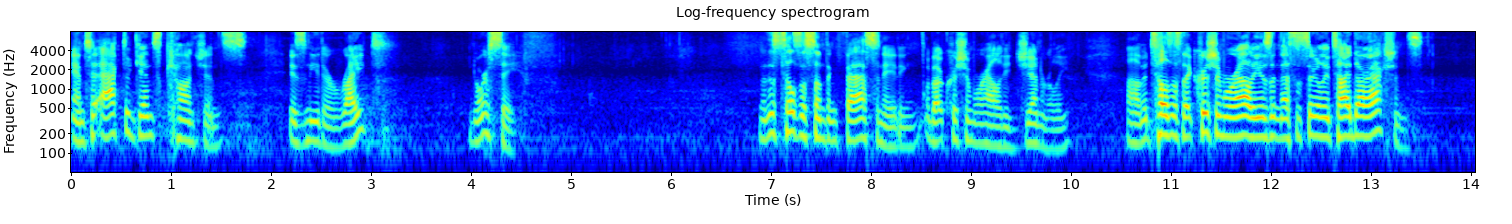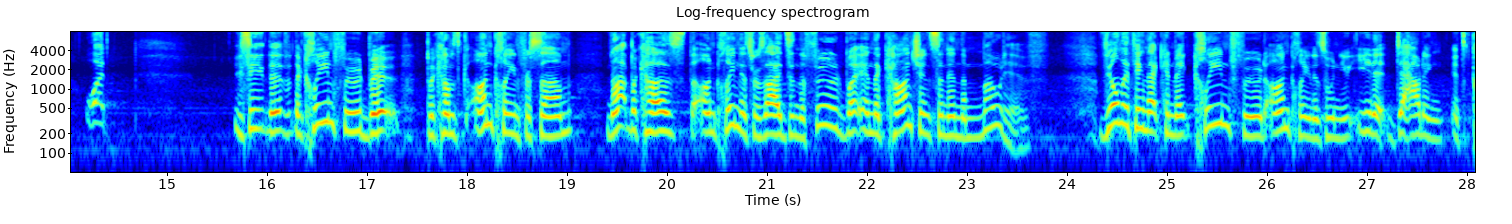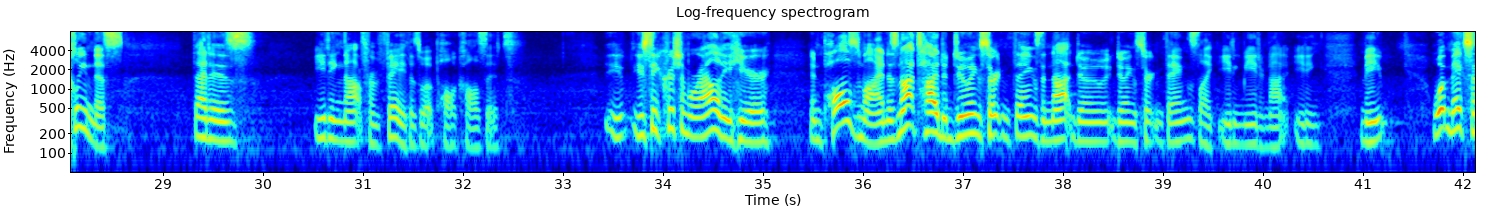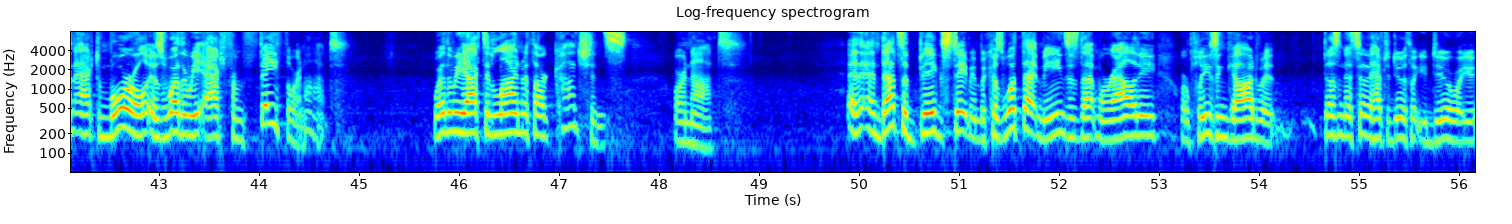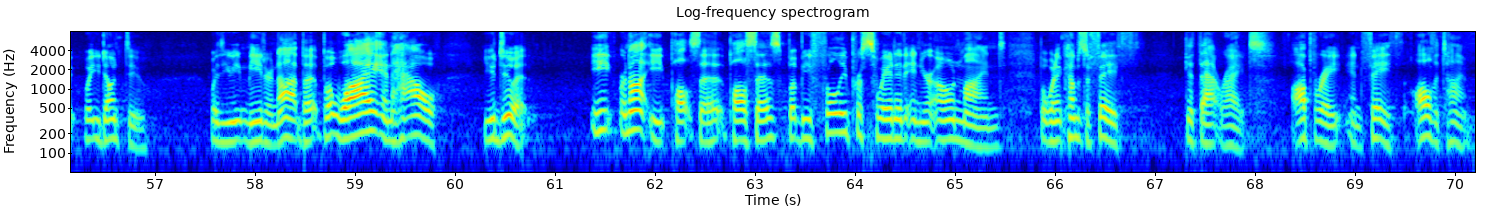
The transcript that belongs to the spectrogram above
and to act against conscience is neither right nor safe. Now, this tells us something fascinating about Christian morality generally. Um, it tells us that Christian morality isn't necessarily tied to our actions. What? You see, the, the clean food be, becomes unclean for some, not because the uncleanness resides in the food, but in the conscience and in the motive. The only thing that can make clean food unclean is when you eat it doubting its cleanness. That is, eating not from faith, is what Paul calls it. You, you see, Christian morality here in Paul's mind is not tied to doing certain things and not do, doing certain things, like eating meat or not eating meat. What makes an act moral is whether we act from faith or not, whether we act in line with our conscience or not. And, and that's a big statement because what that means is that morality or pleasing God doesn't necessarily have to do with what you do or what you, what you don't do, whether you eat meat or not, but, but why and how you do it. Eat or not eat, Paul, say, Paul says, but be fully persuaded in your own mind. But when it comes to faith, get that right. Operate in faith all the time.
